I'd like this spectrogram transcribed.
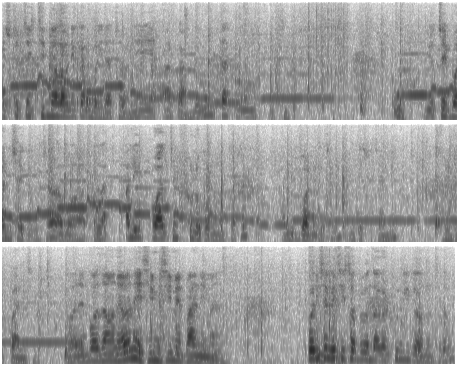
यसको चाहिँ चिन्ह लाउने काम भइरहेछ भने अर्को हाम्रो उताको यो चाहिँ बनिसकेको छ। अब यसलाई अलिक पाल चाहिँ ठुलो बनाउनुपर्छ अलिक बनेको छ। अनि त्यसपछि हामी रेडी पार्नेछौँ। भरे बजाउने हो नि सिमसिमे पानीमा। बनिसकेपछि सबैभन्दा अगाडि कुन गीत गाउनुहुन्छ तपाईँ?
